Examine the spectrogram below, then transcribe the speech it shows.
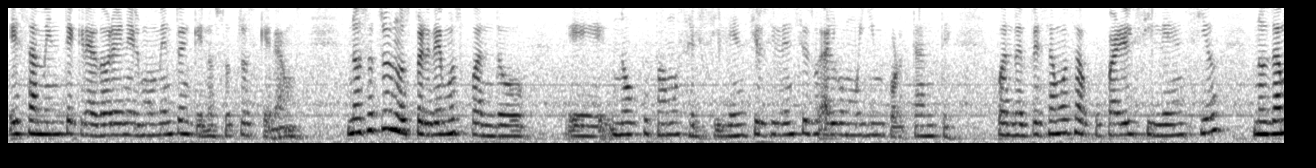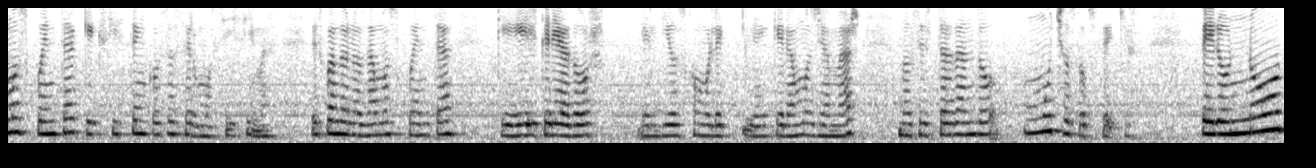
esa mente creadora en el momento en que nosotros queramos. Nosotros nos perdemos cuando eh, no ocupamos el silencio. El silencio es algo muy importante. Cuando empezamos a ocupar el silencio, nos damos cuenta que existen cosas hermosísimas. Es cuando nos damos cuenta que el Creador, el Dios como le, le queramos llamar, nos está dando muchos obsequios. Pero no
